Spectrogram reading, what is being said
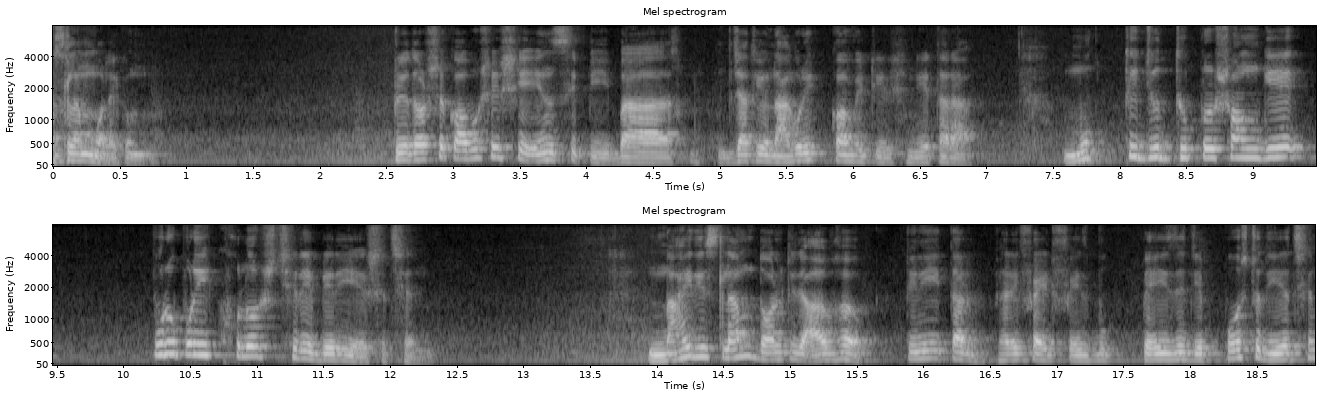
আসসালামু আলাইকুম। প্রিয় দর্শক, অবশেষে এনসিপি বা জাতীয় নাগরিক কমিটির নেতারা মুক্তিযুদ্ধ প্রসঙ্গে পুরোপুরি খোলস ছেড়ে বেরিয়ে এসেছেন। নাহিদ ইসলাম দলটির আহ্বায়ক, তিনি তার ভেরিফাইড ফেসবুক পেজে যে পোস্ট দিয়েছেন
